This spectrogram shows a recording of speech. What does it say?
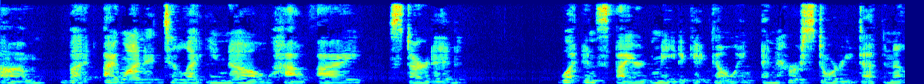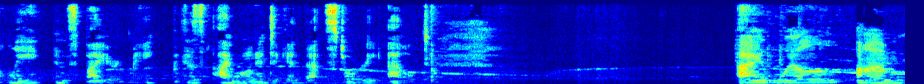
Um, but I wanted to let you know how I started, what inspired me to get going. And her story definitely inspired me because I wanted to get that story out. I will um,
